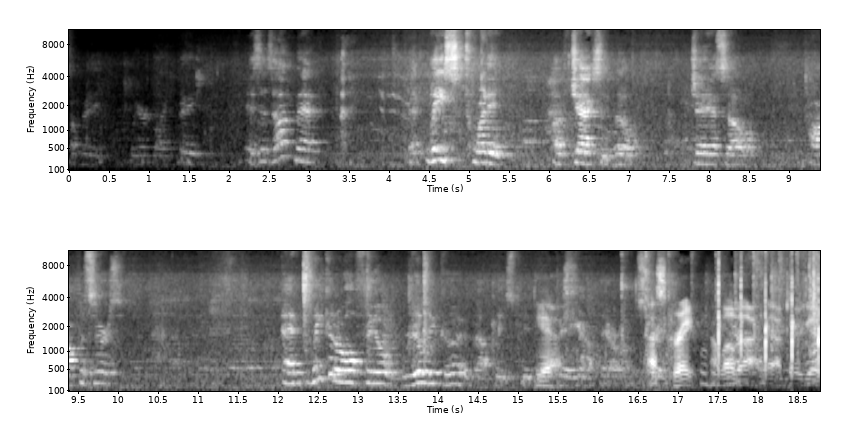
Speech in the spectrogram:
somebody weird like me, is as I've met at least twenty of Jacksonville JSO officers. And we can all feel really good about these people Yes. being out there on the street. That's great. I love that. Yeah, very good.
